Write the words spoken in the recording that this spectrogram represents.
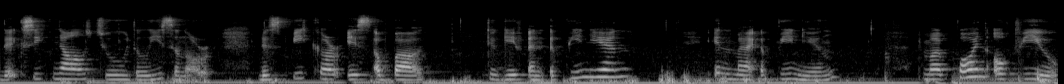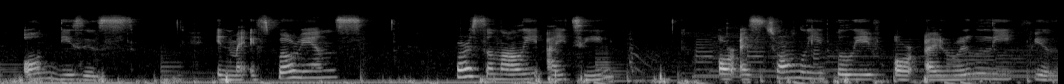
that signal to the listener the speaker is about to give an opinion in my opinion, my point of view on this is, in my experience, personally, I think, or I strongly believe, or I really feel.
